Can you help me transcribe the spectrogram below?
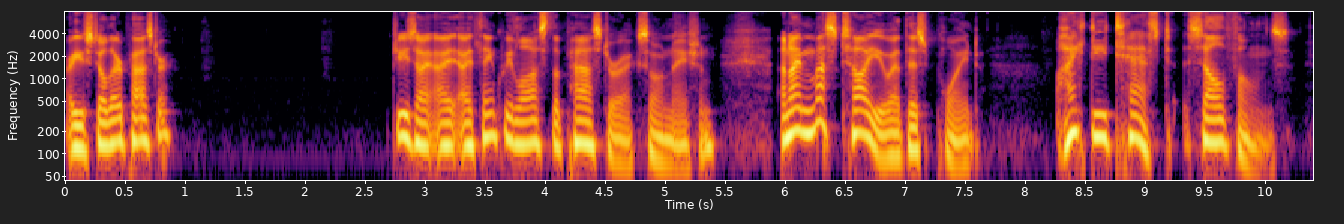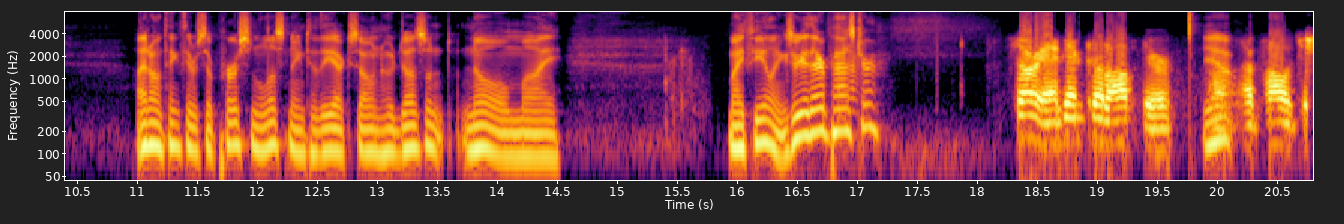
Are you still there, Pastor? Geez, I, I, think we lost the pastor, Exxon Nation. And I must tell you at this point, I detest cell phones. I don't think there's a person listening to the X Zone who doesn't know my my feelings. Are you there, Pastor? Sorry, I got cut off there. Yeah. Uh, I apologize.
